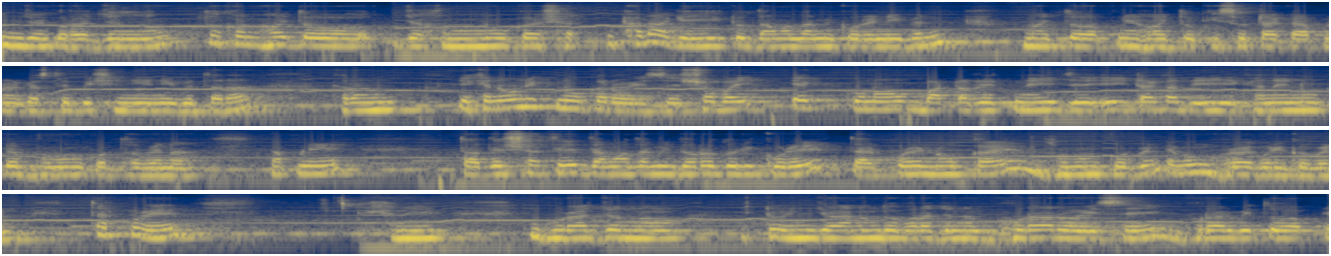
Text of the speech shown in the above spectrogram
এনজয় করার জন্য, তখন হয়তো যখন নৌকা ওঠার আগে একটু দামাদামি করে নেবেন, নয়তো আপনি হয়তো কিছু টাকা আপনার কাছ থেকে বেশি নিয়ে নেবে তারা। কারণ এখানে অনেক নৌকা রয়েছে, সবাই এক কোনো বাটা রেট নেই যে এই টাকা দিয়ে এখানে নৌকা ভ্রমণ করতে হবে না। আপনি তাদের সাথে দামাদামি, দরাদরি করে তারপরে নৌকায় ভ্রমণ করবেন এবং ঘোরাঘুরি করবেন। তারপরে এখানে ঘোরার জন্য একটু এনজয় আনন্দ করার জন্য ঘোড়া রয়েছে। ঘোড়ার ভিতরেও আপনি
